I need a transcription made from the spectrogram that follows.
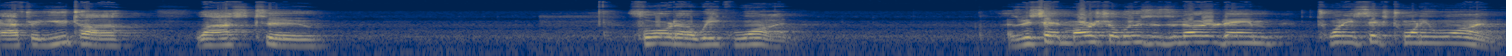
after Utah lost to Florida week 1. As we said, Marshall loses to Notre Dame 26 21.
